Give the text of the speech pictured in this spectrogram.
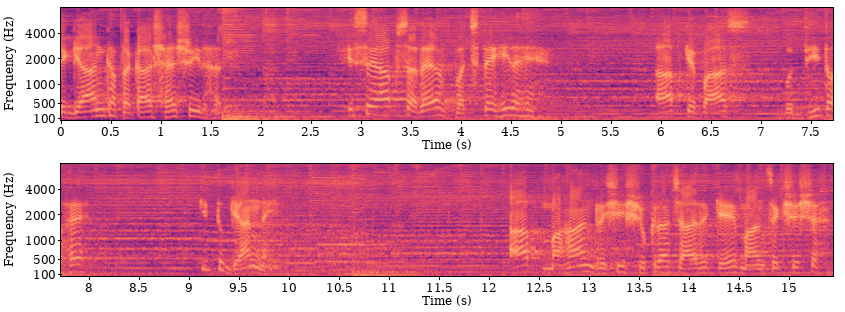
ये ज्ञान का प्रकाश है श्रीधर। इससे आप सदैव बचते ही रहे हैं। आपके पास बुद्धि तो है, किंतु ज्ञान नहीं। आप महान ऋषि शुक्राचार्य के मानसिक शिष्य हैं।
